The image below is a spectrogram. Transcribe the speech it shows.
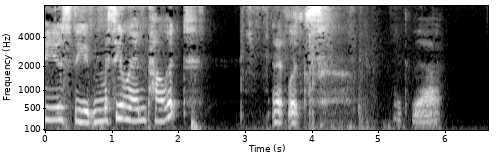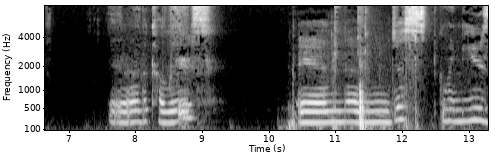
Use the Missy Lynn palette. And it looks like that. There are the colors. And I'm just going to use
